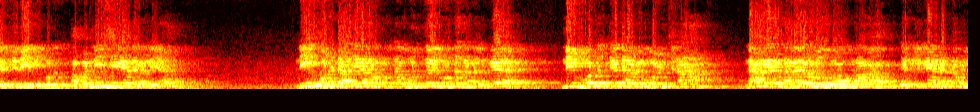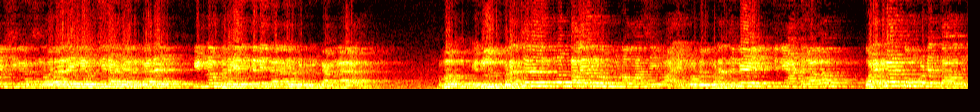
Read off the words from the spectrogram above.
எத்தனை இது பண்ணுறது அப்ப நீ செய்யாத வேலையா? நீ உன்கிட்ட அதிகாரம் உண்டு உள்துறை உண்டு தானே இருக்கு. நீ போட்டு தீண்டாமை ஒழிச்சுனா நாங்க ஏன் தலைவர்கள் உருவாக்குறோம்? எங்களுக்கு ஏன் ரெட்டமலை சீனிவாசன் வராரு? எம்ஜி ராஜா இருக்காரு. இன்னும் பிற எத்தனை தலைவர்கள் இருக்காங்க? எங்களுக்கு பிரச்சனை இருக்கும் தலைவர்கள் கூட தான் செய்வான் எங்களுடைய பிரச்சனை இத்தனை ஆண்டு காலம் குறைக்காத உங்களுடைய தவறு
